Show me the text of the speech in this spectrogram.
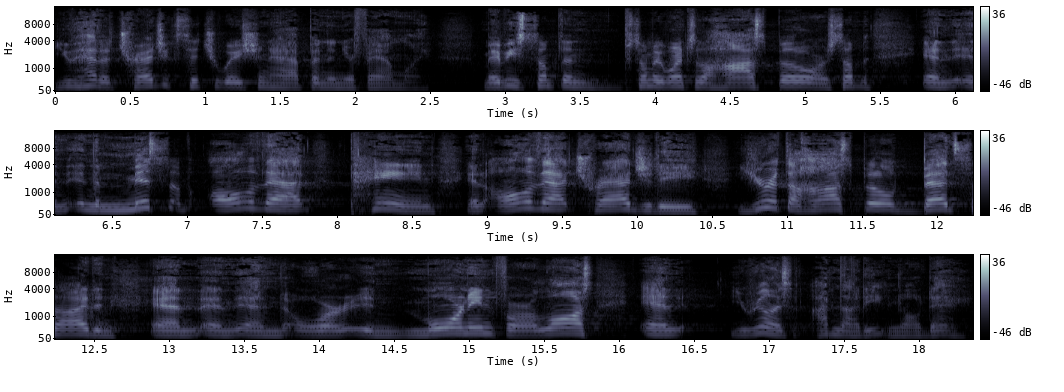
you had a tragic situation happen in your family. Maybe something, somebody went to the hospital or something. And in, the midst of all of that pain and all of that tragedy, you're at the hospital bedside and, and, and, and or in mourning for a loss, and you realize, I've not eaten all day.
